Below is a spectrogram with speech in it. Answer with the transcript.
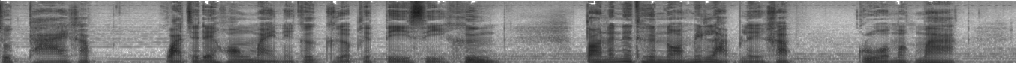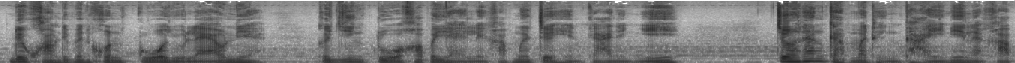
สุดท้ายครับ กว่าจะได้ห้องใหม่เนี่ยก็เกือบจะตีสี่ครึ่ง ตอนนั้นเนี่ยเธอนอนไม่หลับเลยครับ กลัวมากๆ ด้วยความที่เป็นคนกลัวอยู่แล้วเนี่ยก็ยิ่งกลัวเข้าไปใหญ่เลยครับ เมื่อเจอเหตุการณ์อย่างนี้จนกระทั่งกลับมาถึงไทยนี่แหละครับ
